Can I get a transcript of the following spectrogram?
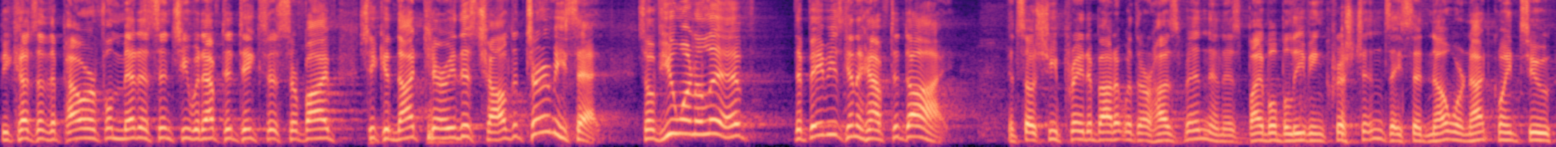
because of the powerful medicine she would have to take to survive. She could not carry this child to term, he said. So if you want to live, the baby's going to have to die. And so she prayed about it with her husband and his Bible believing Christians. They said, No, we're not going to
